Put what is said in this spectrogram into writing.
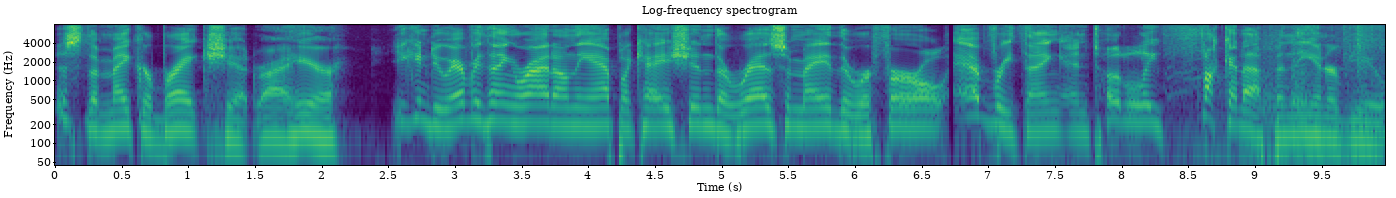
This is the make or break shit right here. You can do everything right on the application, the resume, the referral, everything, and totally fuck it up in the interview.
